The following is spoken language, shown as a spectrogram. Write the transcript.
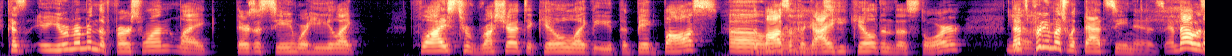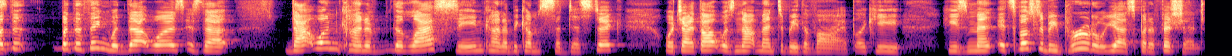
because you remember in the first one like there's a scene where he like flies to russia to kill like the the big boss the Oh, boss of the guy he killed in the store that's Yeah. pretty much what that scene is and that was But the but the thing with that was is that that one kind of the last scene kind of becomes sadistic, which I thought was not meant to be the vibe. Like he he's meant it's supposed to be brutal, yes, but efficient.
